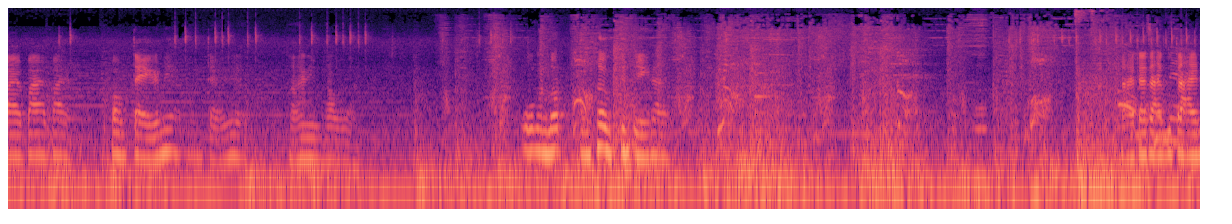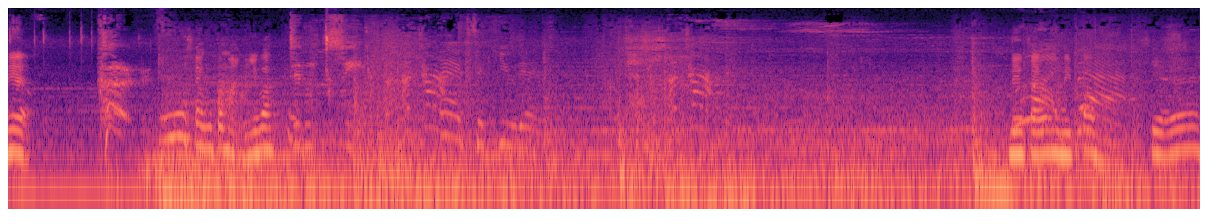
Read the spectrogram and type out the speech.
ไปไปไปไปปอมแตกกันเนี่ยปอมแตกเนี่ยเราให้นิ่มเข้าก่อนโอ้มันลดมันเพิ่มขึ้นเองได้ตายตายตายกูตายเนี่ยโอ้แทงกูประมาทอย่างนี้วะ Didn't see. Executed. ลืมไปว่ามันมีป้อมเชี่ยเอ้ย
